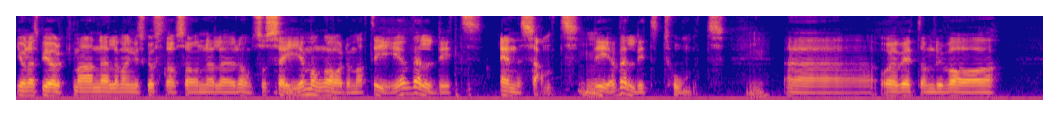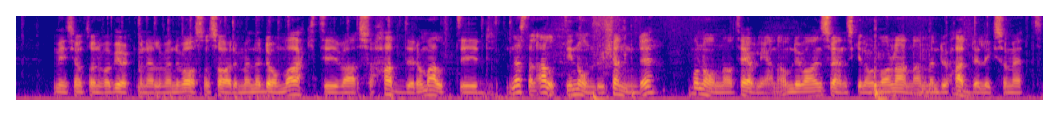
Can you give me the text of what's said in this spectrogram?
Jonas Björkman eller Magnus Gustafsson eller de. Så säger mm. många av dem att det är väldigt ensamt. Mm. Det är väldigt tomt. Uh, och jag vet om det var minns jag inte om det var Björkman eller vem det var som sa det, men när de var aktiva så hade de alltid, nästan alltid någon du kände på någon av tävlingarna. Om det var en svensk eller om det var någon annan, men du hade liksom ett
